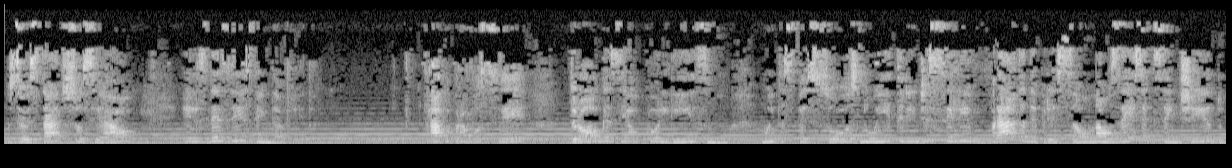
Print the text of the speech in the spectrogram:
do seu status social, eles desistem da vida. Trago para você drogas e alcoolismo. Muitas pessoas no ínterim de se livrar da depressão, na ausência de sentido,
